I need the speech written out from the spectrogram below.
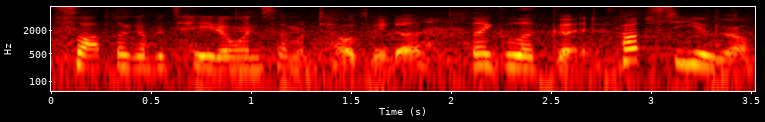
flop like a potato when someone tells me to like look good. Props to you girl.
